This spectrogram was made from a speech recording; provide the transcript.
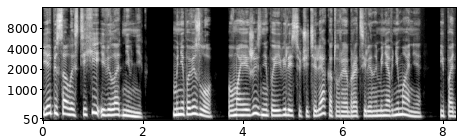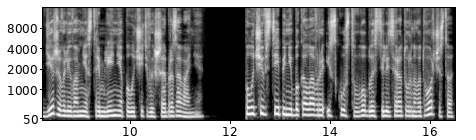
Я писала стихи и вела дневник. Мне повезло, в моей жизни появились учителя, которые обратили на меня внимание и поддерживали во мне стремление получить высшее образование. Получив степени бакалавра искусств в области литературного творчества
